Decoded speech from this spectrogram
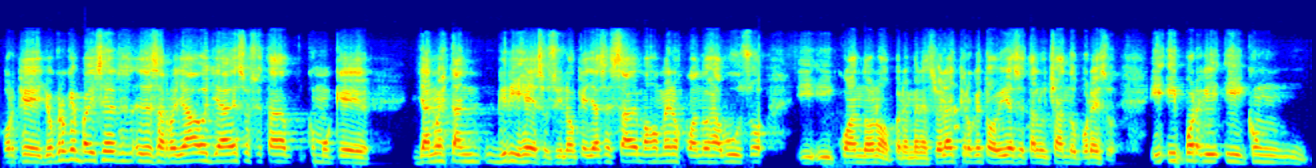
Porque yo creo que en países desarrollados ya eso se está como que ya no es tan gris eso, sino que ya se sabe más o menos cuándo es abuso y, y cuándo no. Pero en Venezuela creo que todavía se está luchando por eso. Y, y, por, y, con,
